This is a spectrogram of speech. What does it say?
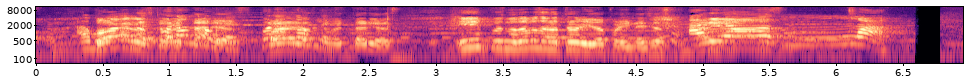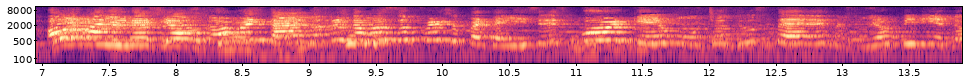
Abundantes. pongan en los Fueron comentarios. dobles, fueron los dobles. comentarios. Y pues nos vemos en otro video por Inicios. Adiós. ¡Mua! Hola Polinesios, ¿cómo están? Nosotros estamos súper súper felices porque muchos de ustedes me estuvieron pidiendo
